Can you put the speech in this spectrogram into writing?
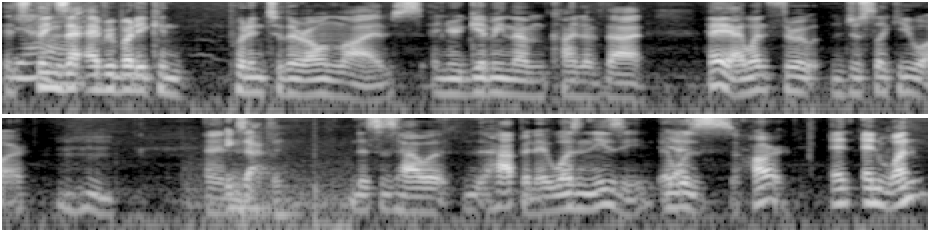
It's things that everybody can put into their own lives, and you're giving them kind of that. Hey, I went through it just like you are, Mhm. and Exactly. this is how it happened. It wasn't easy. It Yeah. was hard. And and one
